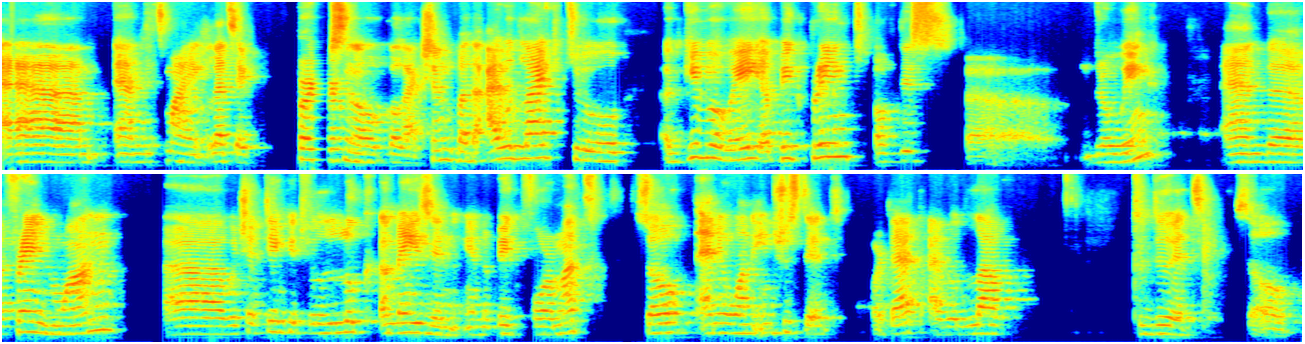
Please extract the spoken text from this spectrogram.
um, and it's my, let's say, personal collection, but I would like to uh, give away a big print of this uh, drawing and uh, framed one uh, which I think it will look amazing in a big format. So anyone interested for that, I would love to do it. So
